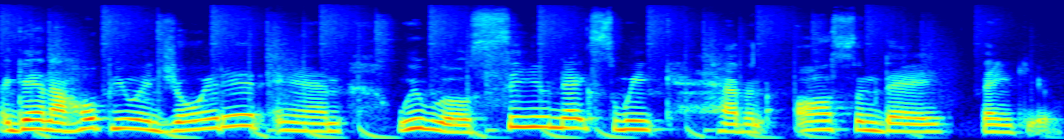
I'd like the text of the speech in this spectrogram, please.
Again, I hope you enjoyed it, and we will see you next week. Have an awesome day. Thank you.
